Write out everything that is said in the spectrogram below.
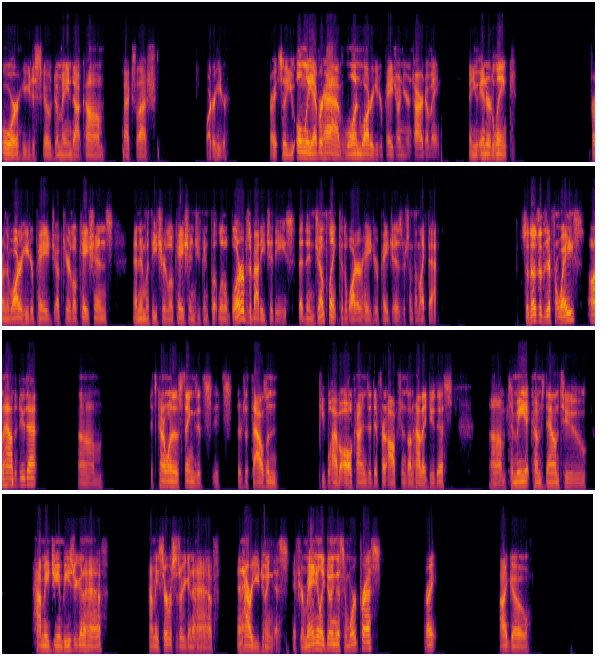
or you could just go domain.com backslash water heater, right? So you only ever have one water heater page on your entire domain, and you interlink from the water heater page up to your locations. And then with each of your locations, you can put little blurbs about each of these that then jump link to the water heater pages or something like that. So those are the different ways on how to do that. Um, it's kind of one of those things. It's it's there's a thousand people have all kinds of different options on how they do this. Um, to me, it comes down to how many GMBs you're going to have, how many services are you going to have, and how are you doing this? If you're manually doing this in WordPress, right? I go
